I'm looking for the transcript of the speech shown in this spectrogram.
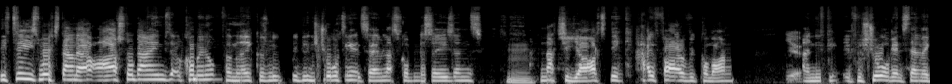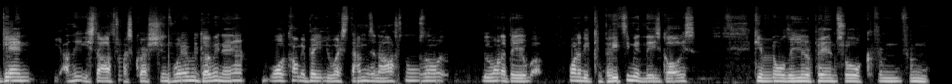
it's these West Ham Arsenal games that are coming up for me because we, have been short against them last couple of seasons, mm. and that's a yardstick. How far have we come on? Yeah. And if, if we're short against them again, I think you start to ask questions: Where are we going here? Why can't we beat the West Hams and Arsenal's? We want to be want to be competing with these guys, given all the European talk from from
